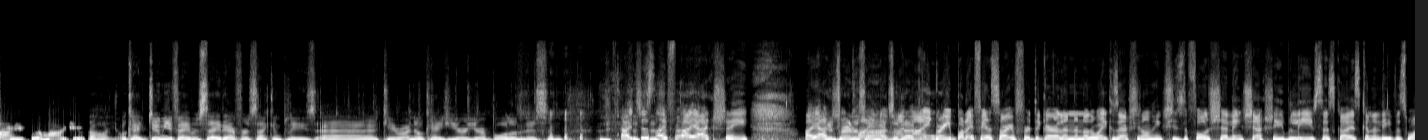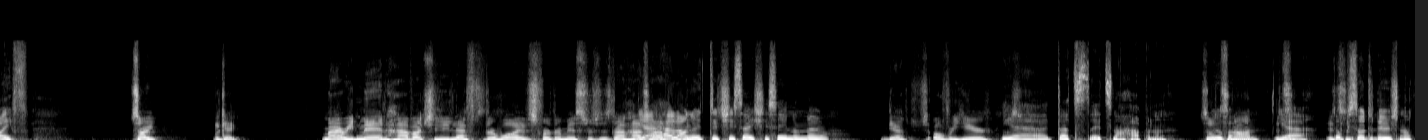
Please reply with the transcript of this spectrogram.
any of their marriages. Oh, okay. Do me a favor. Stay there for a second, please, uh, Kira. I know, Katie, you're, you're a bull and listen. I just, I, I actually, I actually fairness, I kind had of, to I'm angry, but I feel sorry for the girl in another way because I actually don't think she's the full shilling. She actually believes this guy's going to leave his wife. Sorry. Okay. Married men have actually left their wives for their mistresses. That has yeah, happened. how long did she say she's seen him now? Yeah, over a year. Yeah, that's it's not happening. So Move it's not. on. it's- yeah, it's- don't be so delusional.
